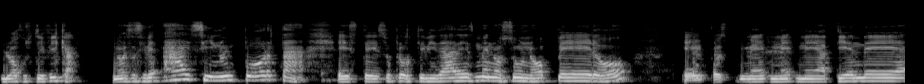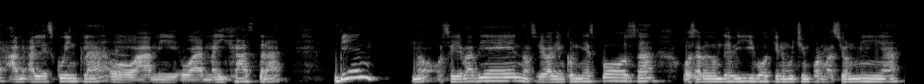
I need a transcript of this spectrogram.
lo justifica. No es así de, ay, sí, no importa, este, su productividad es menos uno, pero eh, pues me, me- me atiende a, a la escuincla o a mi, o a mi hijastra bien, ¿no? O se lleva bien, o se lleva bien con mi esposa, o sabe dónde vivo, tiene mucha información mía,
